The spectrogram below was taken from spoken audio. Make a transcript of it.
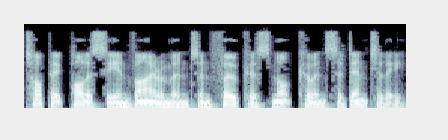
Topic policy environment and focus Not coincidentally,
